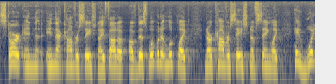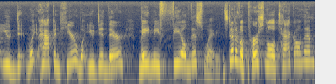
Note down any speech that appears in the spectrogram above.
Start in, in that conversation. I thought of, of this. What would it look like in our conversation of saying, like, hey, what you did, what happened here, what you did there made me feel this way? Instead of a personal attack on them,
